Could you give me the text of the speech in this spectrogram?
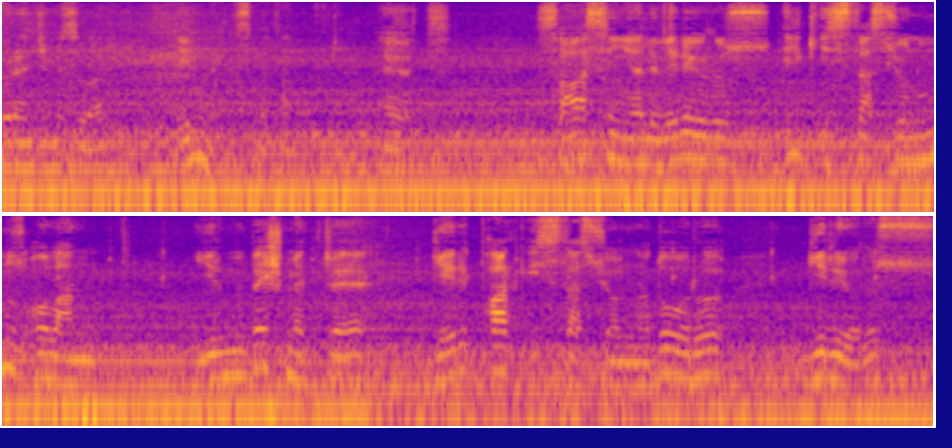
öğrencimiz var. Değil mi İsmet Hanım? Evet. Sağ sinyali veriyoruz. İlk istasyonumuz olan 25 metre geri park istasyonuna doğru giriyoruz.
